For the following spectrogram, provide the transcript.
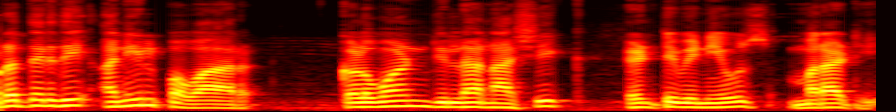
प्रतिनिधी अनिल पवार कळवण जिल्हा Nashik N T V news Marathi.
